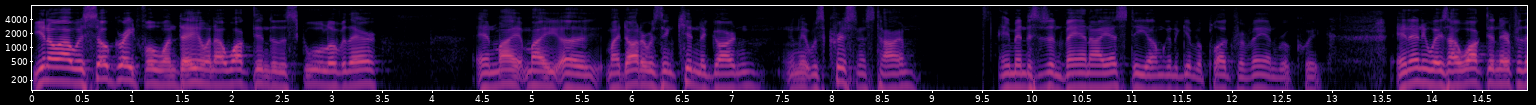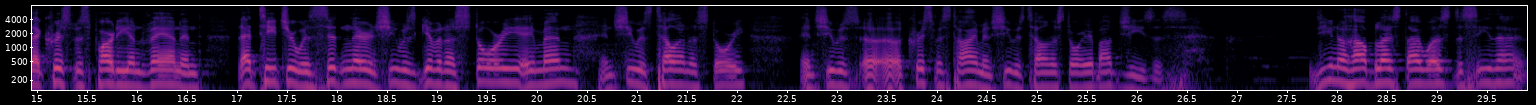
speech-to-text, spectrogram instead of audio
You know, I was so grateful one day when I walked into the school over there, and my my uh, my daughter was in kindergarten, and it was Christmas time. Amen. This is in Van ISD. I'm going to give a plug for Van real quick. And anyways, I walked in there for that Christmas party in Van, and that teacher was sitting there, and she was giving a story. Amen. And she was telling a story, and she was uh, a Christmas time, and she was telling a story about Jesus. Do you know how blessed I was to see that?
